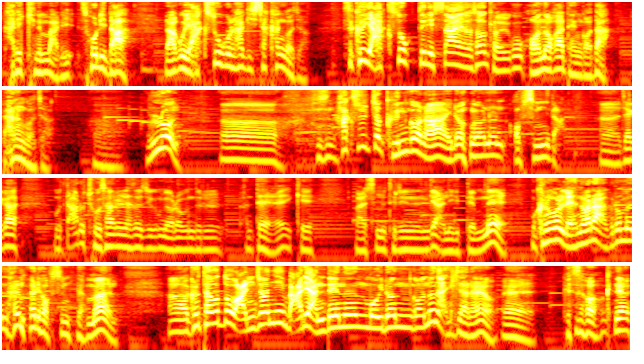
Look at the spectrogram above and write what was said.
가리키는 말이 소리다라고 약속을 하기 시작한 거죠. 그래서 그 약속들이 쌓여서 결국 언어가 된 거다라는 거죠. 어, 물론 어, 무슨 학술적 근거나 이런 거는 없습니다. 어, 제가 뭐 따로 조사를 해서 지금 여러분들한테 이렇게 말씀을 드리는 게 아니기 때문에 뭐 그런 걸 내놔라 그러면 할 말이 없습니다만 아, 그렇다고 또 완전히 말이 안 되는 뭐 이런 거는 아니잖아요. 예. 그래서 그냥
